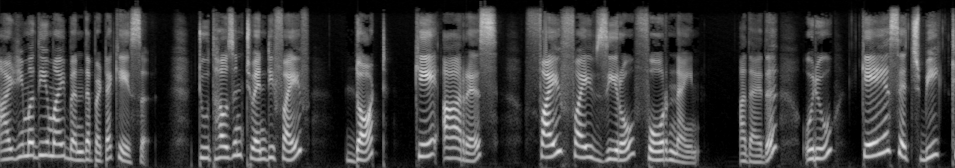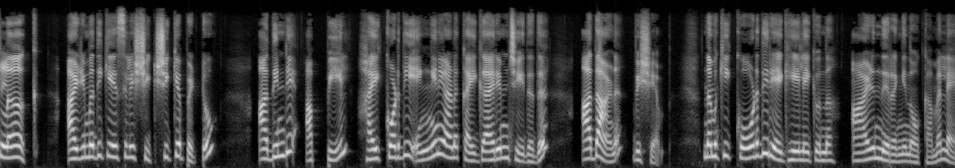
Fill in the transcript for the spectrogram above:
അഴിമതിയുമായി ബന്ധപ്പെട്ട case. Two thousand twenty five dot K R S five five zero four nine അതായത് ഒരു K S H B clerk അഴിമതി കേസിൽ ശിക്ഷിക്കപ്പെട്ടു അതിന്റെ അപ്പീൽ ഹൈക്കോടതി എങ്ങനെയാണ് കൈകാര്യം ചെയ്തത് അതാണ് വിഷയം. നമുക്ക് ഈ കോടതി രേഖയിലേക്കൊന്ന് ആഴ്ന്നിറങ്ങി നോക്കാം അല്ലേ?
